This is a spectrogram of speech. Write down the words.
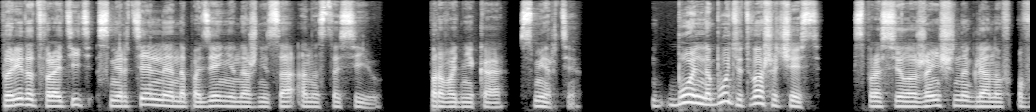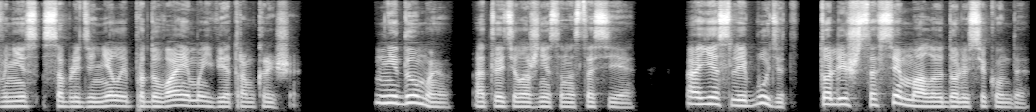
предотвратить смертельное нападение на жнеца Анастасию, проводника смерти. «Больно будет, Ваша честь?» – спросила женщина, глянув вниз с обледенелой, продуваемой ветром крыши. «Не думаю», ответила жнец Анастасия. А если и будет, то лишь совсем малую долю секунды.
